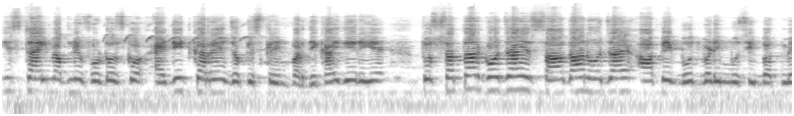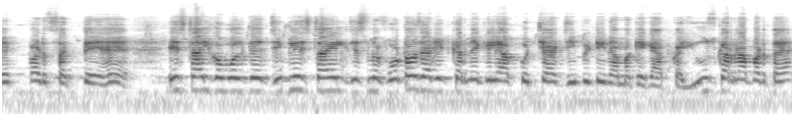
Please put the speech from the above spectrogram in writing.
इस स्टाइल में अपने फ़ोटोज़ को एडिट कर रहे हैं, जो कि स्क्रीन पर दिखाई दे रही है। तो सतर्क हो जाए, सावधान हो जाए, आप एक बहुत बड़ी मुसीबत में पड़ सकते हैं। इस स्टाइल को बोलते हैं जिबली स्टाइल जिसमें फ़ोटोज़ एडिट करने के लिए आपको चैट जीपीटी नामक एक ऐप का यूज़ करना पड़ता है,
